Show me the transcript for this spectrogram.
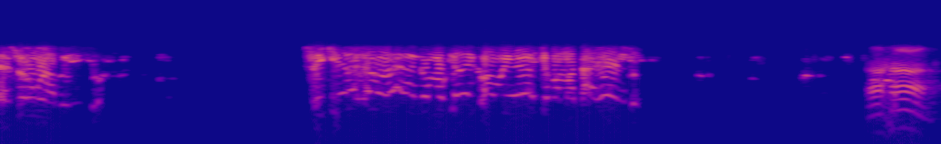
Eso es un aviso. Si quieren que lo dejen como quieren con mi hecho para matar gente. Ajá.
